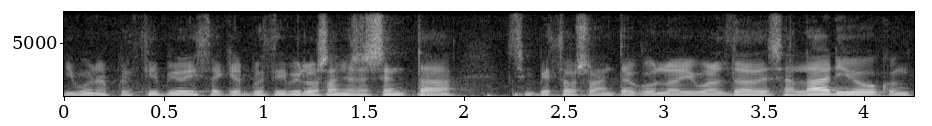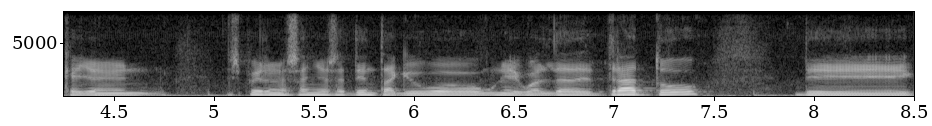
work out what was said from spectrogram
Y bueno, al principio dice que al principio de los años 60 se empezó solamente con la igualdad de salario, con que haya, en- espero en los años 70 que hubo una igualdad de trato, de,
